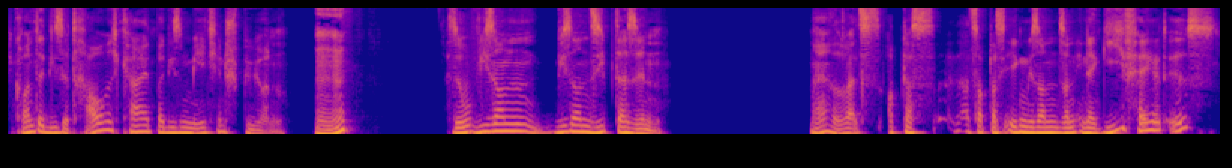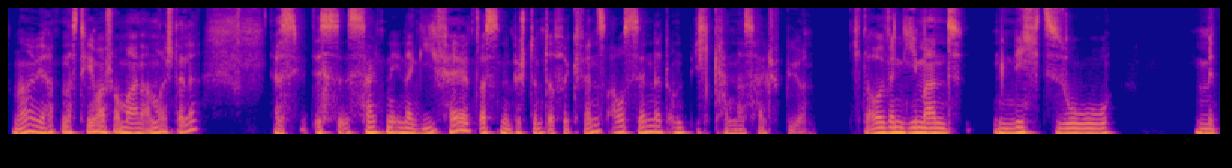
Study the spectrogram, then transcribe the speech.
Ich konnte diese Traurigkeit bei diesem Mädchen spüren. Mhm. So wie so ein, wie so ein siebter Sinn. Ne? Also als ob das, als ob das irgendwie so ein, so ein Energiefeld ist. Ne? Wir hatten das Thema schon mal an anderer Stelle. Es ist, ist halt ein Energiefeld, was eine bestimmte Frequenz aussendet und ich kann das halt spüren. Ich glaube, wenn jemand nicht so mit,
